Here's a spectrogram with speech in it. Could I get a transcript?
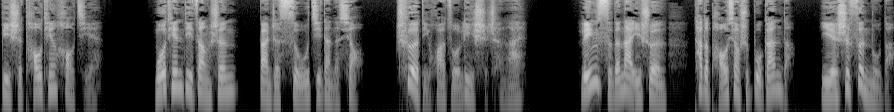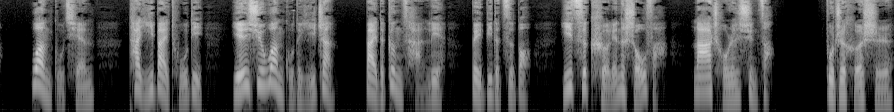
必是滔天浩劫。摩天地葬身，伴着肆无忌惮的笑。彻底化作历史尘埃。临死的那一瞬，他的咆哮是不甘的，也是愤怒的。万古前，他一败涂地，延续万古的一战，败得更惨烈，被逼得自爆，以此可怜的手法拉仇人殉葬。不知何时，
